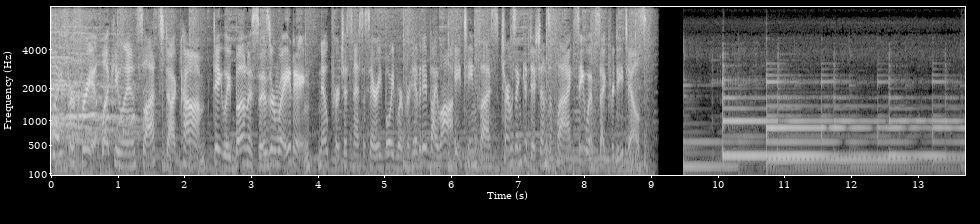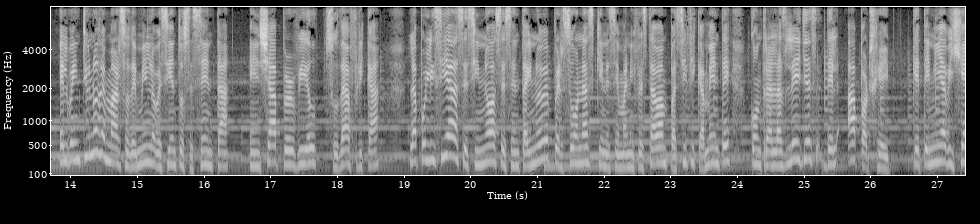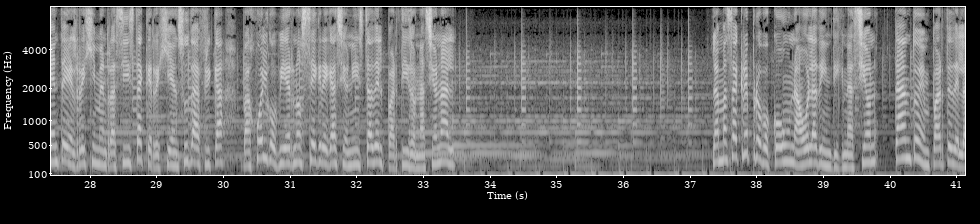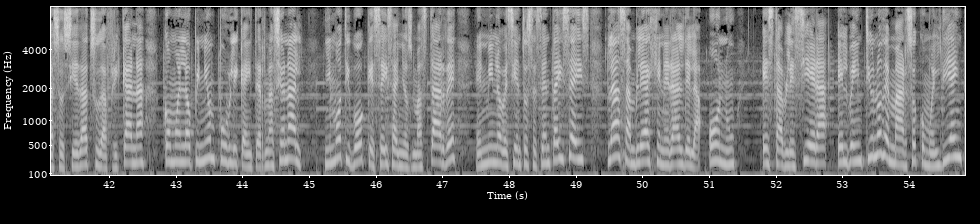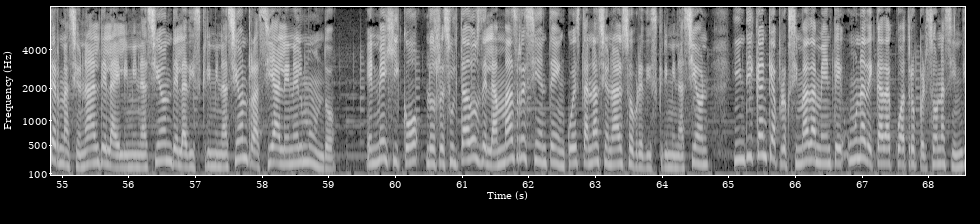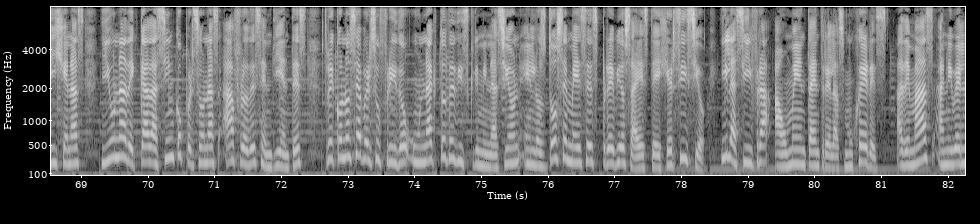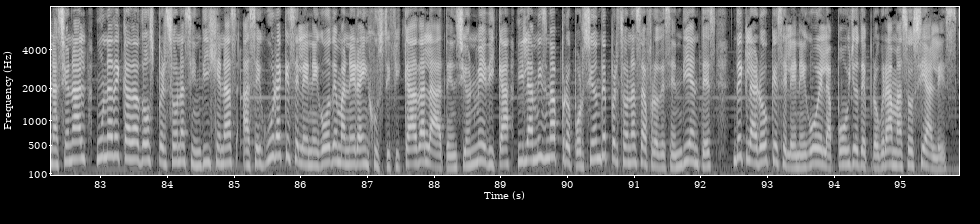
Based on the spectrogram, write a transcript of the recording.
Play for free at LuckyLandSlots.com. Daily bonuses are waiting. No purchase necessary. Void where prohibited by law. 18 plus. Terms and conditions apply. See website for details. El 21 de marzo de 1960, en Shapperville, Sudáfrica, la policía asesinó a 69 personas quienes se manifestaban pacíficamente contra las leyes del apartheid que tenía vigente el régimen racista que regía en Sudáfrica bajo el gobierno segregacionista del Partido Nacional. La masacre provocó una ola de indignación tanto en parte de la sociedad sudafricana como en la opinión pública internacional, y motivó que seis años más tarde, en 1966, la Asamblea General de la ONU estableciera el 21 de marzo como el Día Internacional de la Eliminación de la Discriminación Racial en el Mundo. En México, los resultados de la más reciente encuesta nacional sobre discriminación indican que aproximadamente una de cada cuatro personas indígenas y una de cada cinco personas afrodescendientes reconoce haber sufrido un acto de discriminación en los 12 meses previos a este ejercicio, y la cifra aumenta entre las mujeres. Además, a nivel nacional, una de cada dos personas indígenas asegura que se le negó de manera injustificada la atención médica y la misma proporción de personas afrodescendientes declaró que se le negó el apoyo de programas sociales.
